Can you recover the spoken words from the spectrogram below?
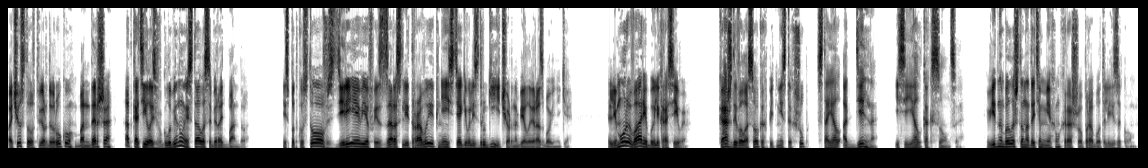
Почувствовав твердую руку, Бандерша откатилась в глубину и стала собирать банду. Из-под кустов, с деревьев, из зарослей травы к ней стягивались другие черно-белые разбойники. Лемуры Вари были красивы. Каждый волосок их пятнистых шуб стоял отдельно и сиял, как солнце. Видно было, что над этим мехом хорошо поработали языком.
